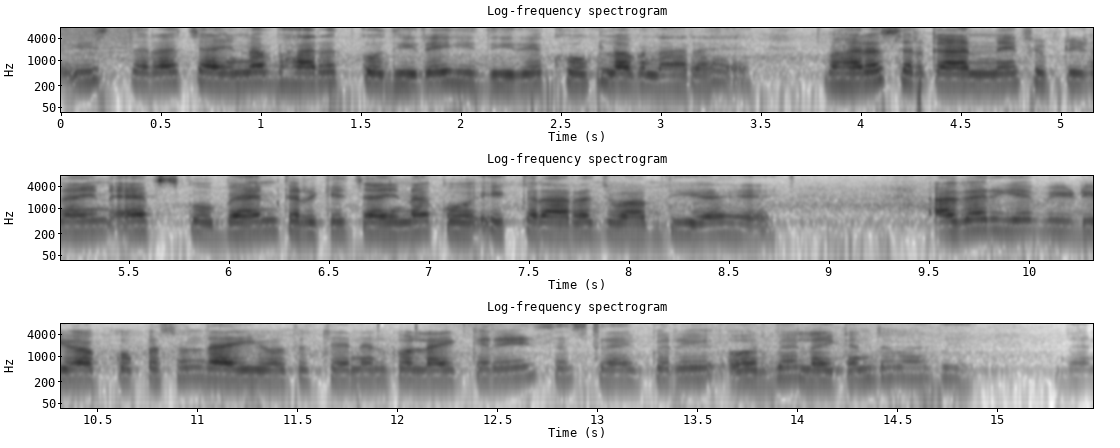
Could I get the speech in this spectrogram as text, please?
इस तरह चाइना भारत को धीरे ही धीरे खोखला बना रहा है। भारत सरकार ने 59 ऐप्स को बैन करके चाइना को एक करारा जवाब दिया है। अगर ये वीडियो आपको पसंद आई हो तो चैनल को लाइक करें, सब्सक्राइब करें और बेल आइकन दबा दें।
